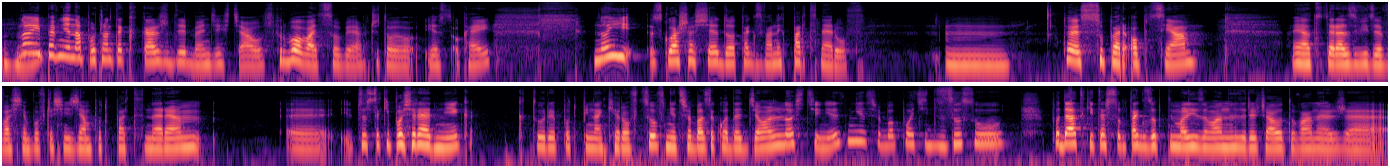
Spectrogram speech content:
Mhm. No i pewnie na początek każdy będzie chciał spróbować sobie, czy to jest ok. No i zgłasza się do tak zwanych partnerów. Mm, To jest super opcja. Ja to teraz widzę właśnie, bo wcześniej jeździłam pod partnerem. Yy, To jest taki pośrednik, który podpina kierowców. Nie trzeba zakładać działalności, nie, nie trzeba płacić ZUS-u. Podatki też są tak zoptymalizowane, zryczałtowane, że,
